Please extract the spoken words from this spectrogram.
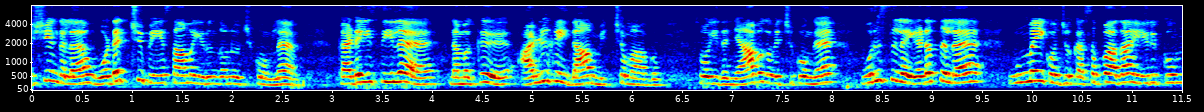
விஷயங்களை உடைச்சு பேசாம இருந்தோம்னு வச்சுக்கோங்களேன். கடைசியில நமக்கு அழுகை தான் மிச்சமாகும். ஸோ இதை ஞாபகம் வச்சுக்கோங்க. ஒரு சில இடத்துல உண்மை கொஞ்சம் கசப்பாக தான் இருக்கும்.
